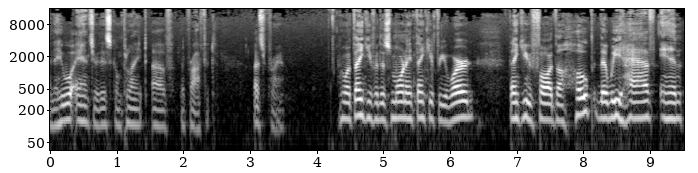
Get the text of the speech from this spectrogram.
And He will answer this complaint of the prophet. Let's pray. Lord, thank you for this morning. Thank you for your word. Thank you for the hope that we have in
